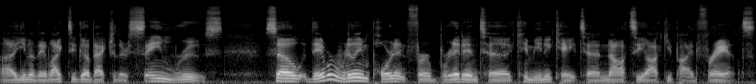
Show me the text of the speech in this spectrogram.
Uh, you know, they like to go back to their same roost. So they were really important for Britain to communicate to Nazi occupied France.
